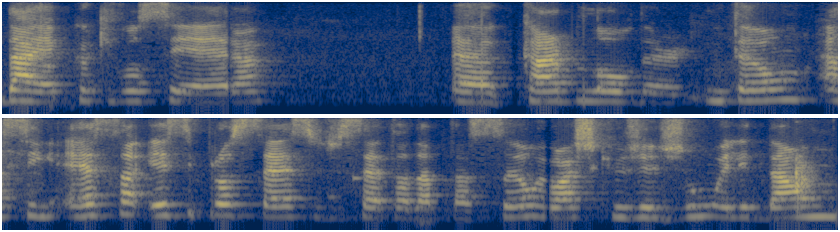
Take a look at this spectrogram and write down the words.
da época que você era uh, carb loader. Então, assim, essa, esse processo de adaptação, eu acho que o jejum ele dá um,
